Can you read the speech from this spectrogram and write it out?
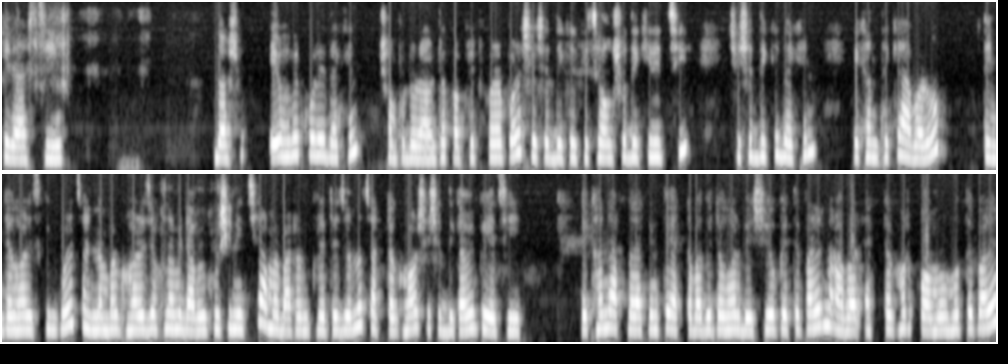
ফিরে আসছি। দর্শক, এভাবে করে দেখেন সম্পূর্ণ রাউন্ডটা কমপ্লিট করার পরে শেষের দিকের কিছু অংশ দেখিয়ে দিচ্ছি। শেষের দিকে দেখেন এখান থেকে আবারও তিনটা ঘর স্কিপ করে চার নাম্বার ঘরে যখন আমি ডাবল কুশি নিচ্ছি, আমার বাটন প্লেটের জন্য চারটা ঘর শেষের দিকে আমি পেয়েছি। এখানে আপনারা কিন্তু একটা বা দুইটা ঘর বেশিও পেতে পারেন, আবার একটা ঘর কমও হতে পারে।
